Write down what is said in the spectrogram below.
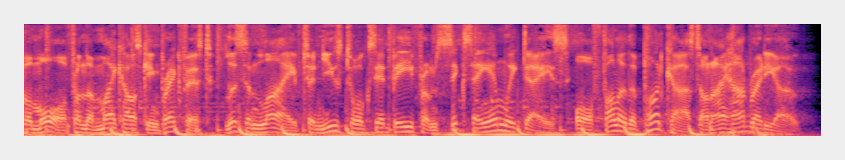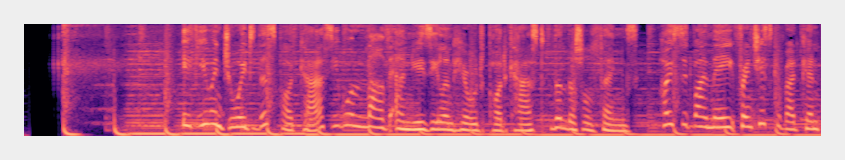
For more from the Mike Hosking Breakfast, listen live to News Talk ZB from 6 a.m. weekdays or follow the podcast on iHeartRadio. If you enjoyed this podcast, you will love our New Zealand Herald podcast, The Little Things, hosted by me, Francesca Rudkin,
